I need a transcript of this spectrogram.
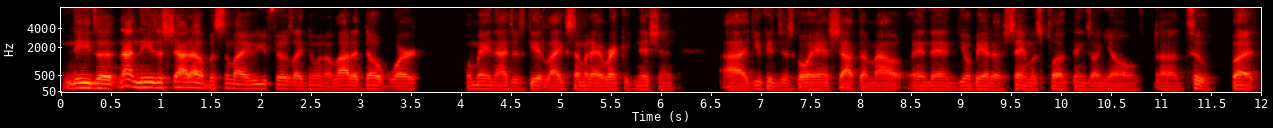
needs a not needs a shout out, but somebody who you feels like doing a lot of dope work who may not just get like some of that recognition, uh, you can just go ahead and shout them out, and then you'll be able to shameless plug things on your own uh, too. But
